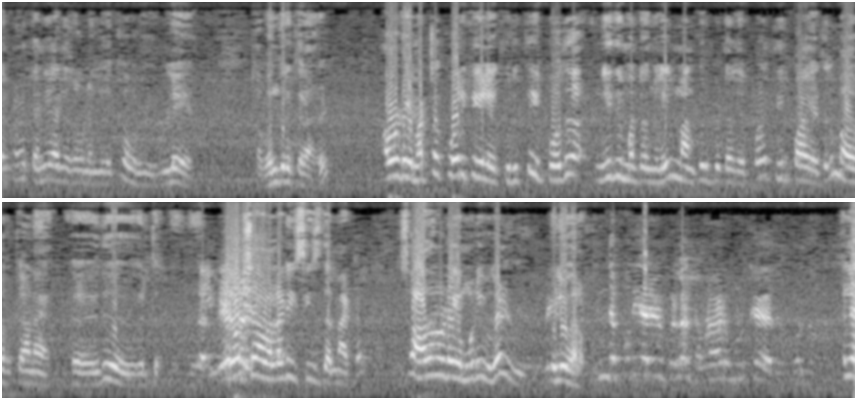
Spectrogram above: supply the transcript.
ஏற்கனவே தனியார் நிறுவனங்களுக்கு அவர்கள் உள்ளே வந்திருக்கிறார்கள். அவருடைய மற்ற கோரிக்கைகளை குறித்து இப்போது நீதிமன்றங்களிலும் நான் குறிப்பிட்டதை போல தீர்ப்பாயத்திலும் அதற்கான இது எடுத்திருக்கு already seize the matter so அதனுடைய முடிவுகள் வெளிவரும். இந்த புதிய அறிவிப்பு எல்லாம் தமிழ்நாடு முழுக்க அது பொருந்தும்? இல்ல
